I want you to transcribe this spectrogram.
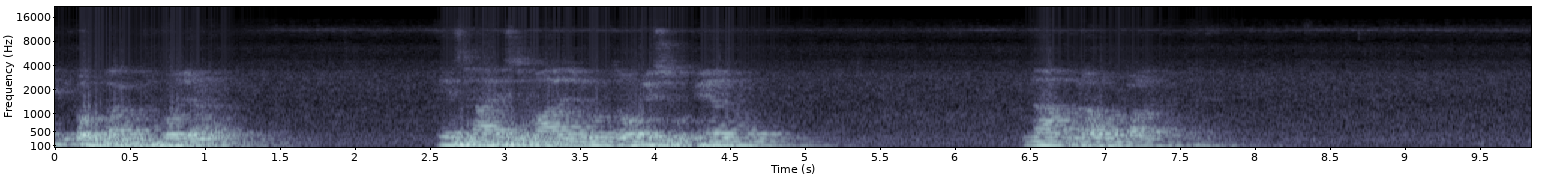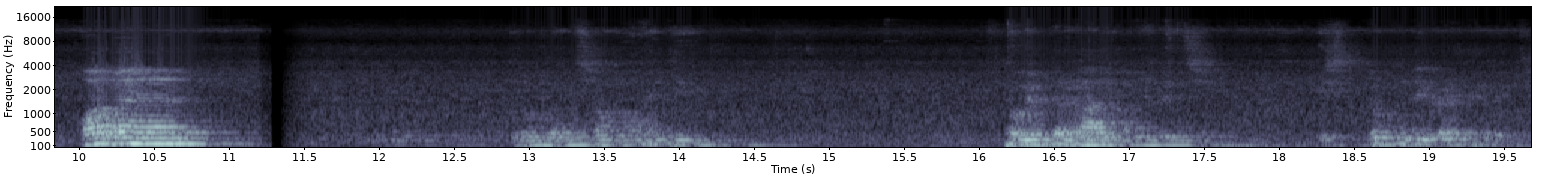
ਇੱਕੋ ਵਕਤ ਹੋ ਜਾਣਾ। ਇਹ ਸਾਰੇ ਸਮਾਜ ਨੂੰ, ਦੋਵੇਂ ਸੂਬਿਆਂ ਨੂੰ ਨਾ ਪੂਰਾ ਹੋਣ ਵਾਲਾ ਘਾਟਾ ਔਰ ਮੈਂ ਗੁਰੂ ਗ੍ਰੰਥ ਸਾਹਿਬ ਮਹਾਰਾਜ ਦੀ ਪਵਿੱਤਰ ਹਾਲਤ ਦੇ ਵਿੱਚ ਇਸ ਦੁੱਖ ਦੀ ਘੜੀ ਦੇ ਵਿੱਚ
